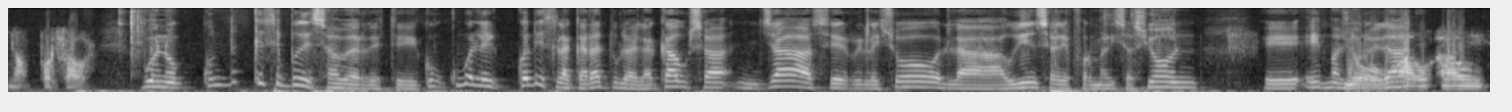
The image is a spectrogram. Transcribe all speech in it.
No, por favor. Bueno, ¿qué se puede saber de este? ¿Cuál es la carátula de la causa? ¿Ya se realizó la audiencia de formalización? Eh, ¿Es mayor de edad? Aún,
